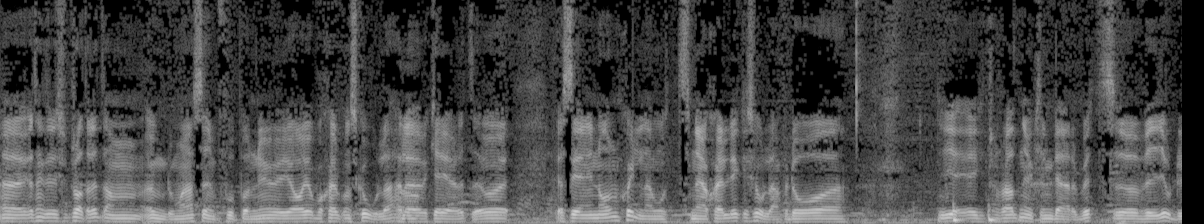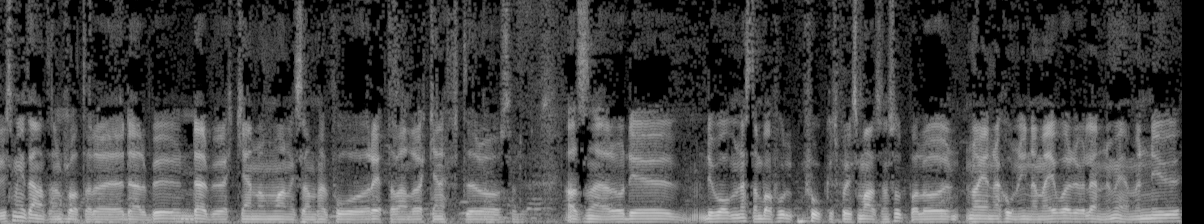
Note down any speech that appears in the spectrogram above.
Eh, Jag tänkte vi skulle prata lite om ungdomarnas syn på fotboll nu. Jag jobbar själv på en skola, eller vikarierar lite. Och jag ser en enorm skillnad mot när jag själv gick i skolan. För då, framförallt nu kring derbyt, så vi gjorde liksom inget annat än pratade derby, derbyveckan och man liksom höll på att reta varandra veckan efter och allt sånt där. Och det, det var nästan bara fokus på liksom allsvensk fotboll och några generationer innan mig var det väl ännu mer. Men nu,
